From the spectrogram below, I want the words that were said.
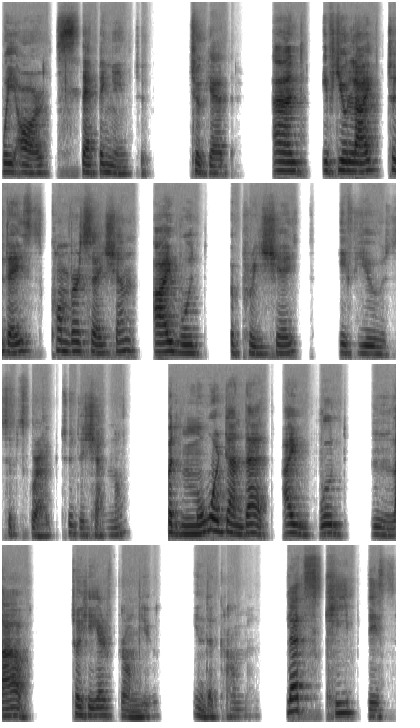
we are stepping into together. And if you like today's conversation, I would appreciate if you subscribe to the channel. But more than that, I would love to hear from you in the comments. Let's keep this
